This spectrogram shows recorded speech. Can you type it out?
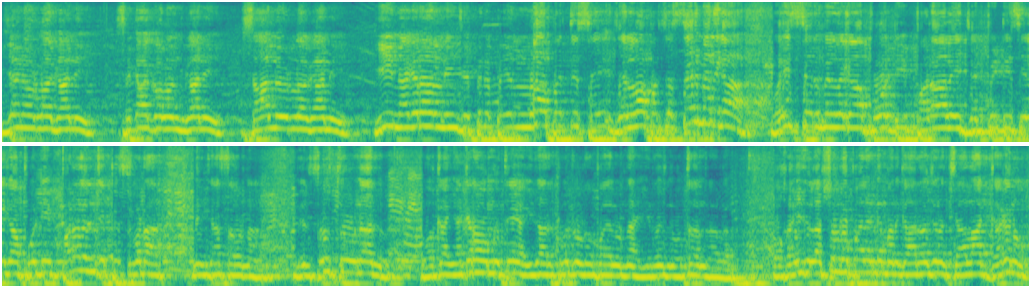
విజయనగరంలో కానీ శ్రీకాకుళం కానీ సాలూరులో కానీ ఈ నగరాలు నేను చెప్పిన పేర్లలో ప్రతి జిల్లా పరిషత్ చైర్మన్గా వైస్ చైర్మన్ పోటీ పడాలి జడ్పీటీసీలుగా పోటీ పడాలని చెప్పేసి కూడా నేను చేస్తా ఉన్నాను మీరు చూస్తూ ఉన్నారు ఒక ఎకరం అమ్మితే ఐదు ఆరు కోట్ల రూపాయలు ఉన్నాయి ఈ రోజున ఉత్తరాంధ్రలో. ఒక ఐదు లక్షల రూపాయలు అంటే ఆ రోజున చాలా గగనం.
